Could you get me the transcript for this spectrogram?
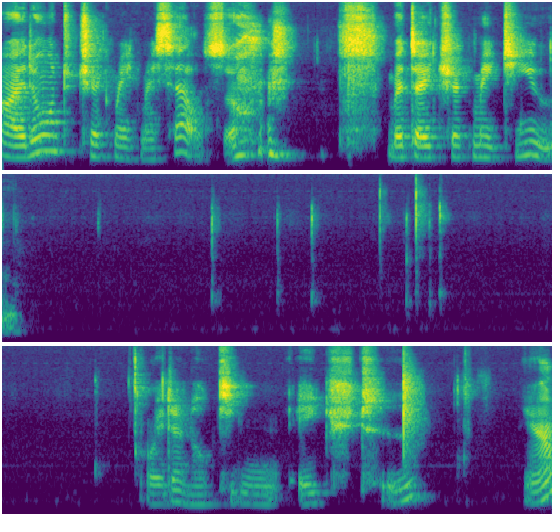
I don't want to checkmate myself, so... but I checkmate you. I don't know, king h2. Yeah?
